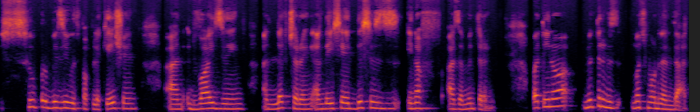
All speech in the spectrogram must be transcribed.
super busy with publication and advising and lecturing, and they say this is enough as a mentoring but you know, mentoring is much more than that.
